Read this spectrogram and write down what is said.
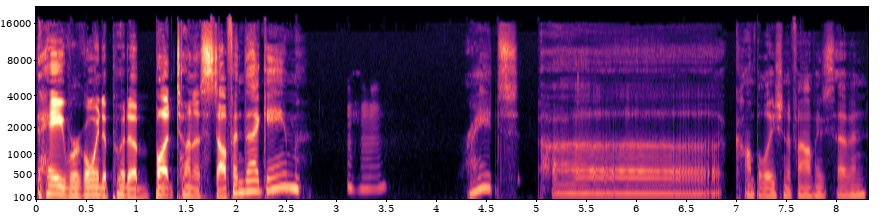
hey, we're going to put a butt ton of stuff in that game. Mm-hmm. Right. Uh, compilation of Final Fantasy Seven.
